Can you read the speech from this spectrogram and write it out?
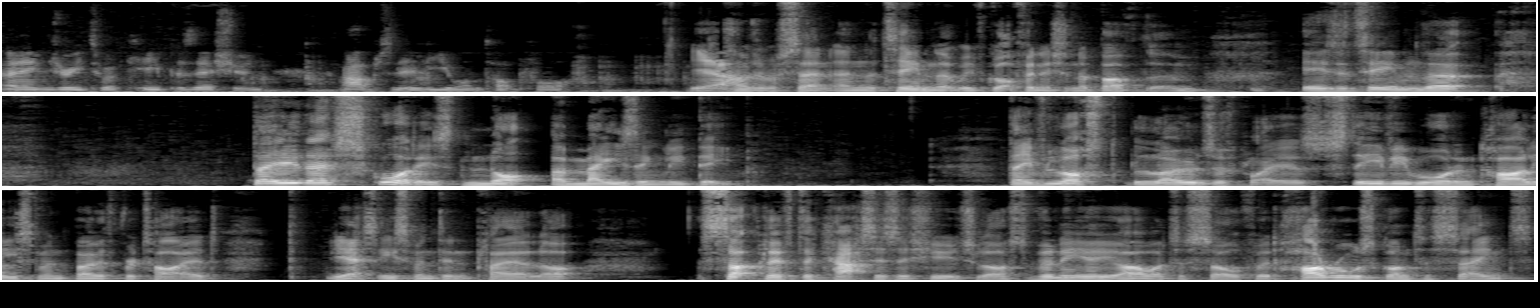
an injury to a key position, absolutely you want top four. Yeah, hundred percent. And the team that we've got finishing above them is a team that they their squad is not amazingly deep. They've lost loads of players. Stevie Ward and Kyle Eastmond both retired. Yes, Eastmond didn't play a lot. Sutcliffe to Cass is a huge loss. Vuniyayawa to Salford. Hurrell's gone to Saints.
